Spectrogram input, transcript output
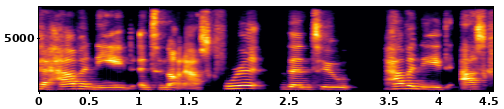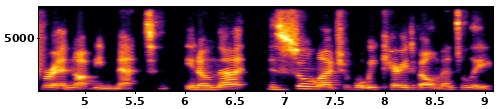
to have a need and to not ask for it than to have a need ask for it and not be met you know mm-hmm. and that is so much of what we carry developmentally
